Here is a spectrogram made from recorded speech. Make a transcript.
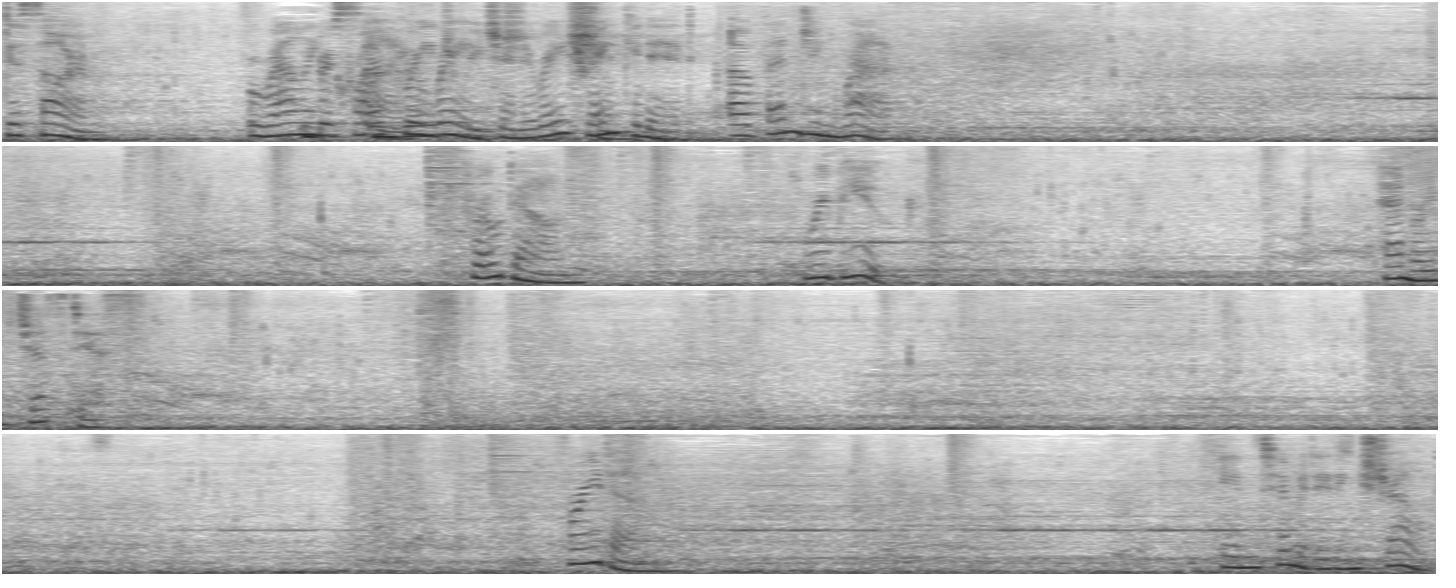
Disarm. Rally Berserker cry. Rage regeneration. Trinketed. Avenging wrath. Throwdown. Rebuke. Hammer of Justice. Freedom. Intimidating shout.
